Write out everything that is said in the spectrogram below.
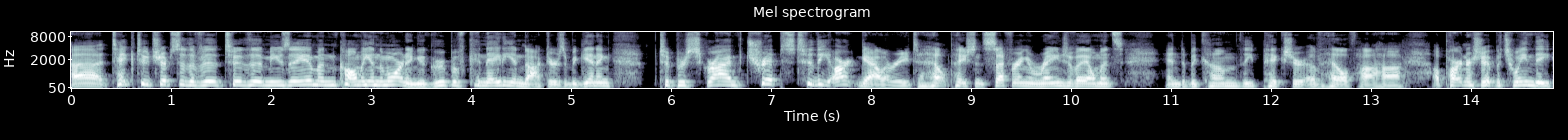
Uh, take two trips to the to the museum and call me in the morning. A group of Canadian doctors are beginning to prescribe trips to the art gallery to help patients suffering a range of ailments and to become the picture of health, haha. A partnership between the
